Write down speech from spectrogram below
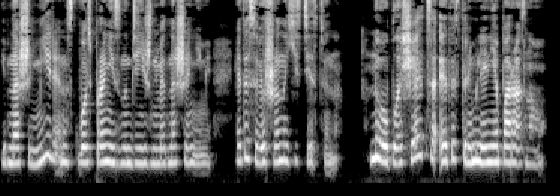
и в нашем мире, насквозь пронизанным денежными отношениями, это совершенно естественно. Но воплощается это стремление по-разному.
